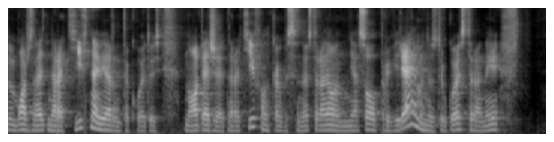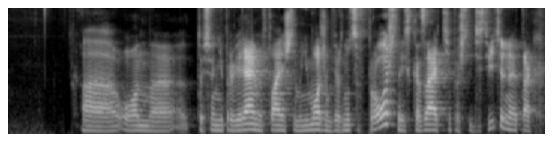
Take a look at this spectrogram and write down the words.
ну, можно сказать, нарратив, наверное, такой, то есть, но, опять же, этот нарратив, он как бы, с одной стороны, он не особо проверяемый, но, с другой стороны, а, он, э, то есть он непроверяемый в плане, что мы не можем вернуться в прошлое и сказать, типа, что действительно так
